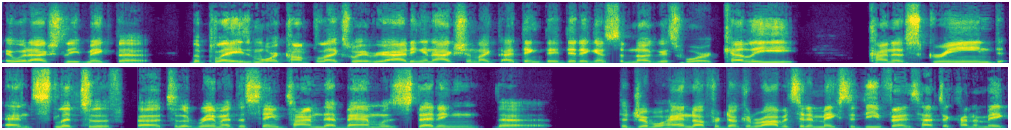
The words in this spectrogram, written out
it would actually make the the plays more complex. Where if you're adding an action like I think they did against the Nuggets, where Kelly kind of screened and slipped to the uh, to the rim at the same time that Bam was steadying the the dribble handoff for Duncan Robinson, it makes the defense have to kind of make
